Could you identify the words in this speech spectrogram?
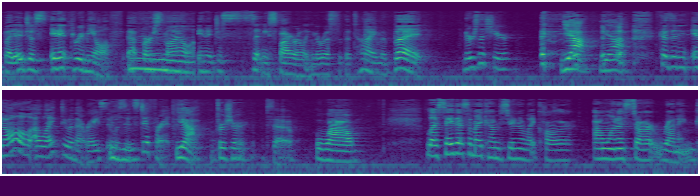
But it just it, it threw me off that first mm. mile, and it just sent me spiraling the rest of the time. But there's this year. Yeah, yeah, Because in, in all, I like doing that race. It was it's mm-hmm. different. yeah, for sure. So Wow. Let's say that somebody comes to you and they're like, Karla, I want to start running.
